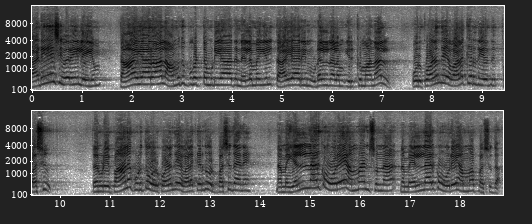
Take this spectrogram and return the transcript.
கடைசி வரையிலேயும் தாயாரால் அமுது புகட்ட முடியாத நிலைமையில் தாயாரின் உடல் நலம் இருக்குமானால் ஒரு குழந்தைய வளர்க்கறது எது? பசு. தன்னுடைய பாலை கொடுத்து ஒரு குழந்தைய வளர்க்கறது ஒரு பசு தானே. நம்ம எல்லாருக்கும் ஒரே அம்மான்னு சொன்னா நம்ம எல்லாருக்கும் ஒரே அம்மா பசுதான்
